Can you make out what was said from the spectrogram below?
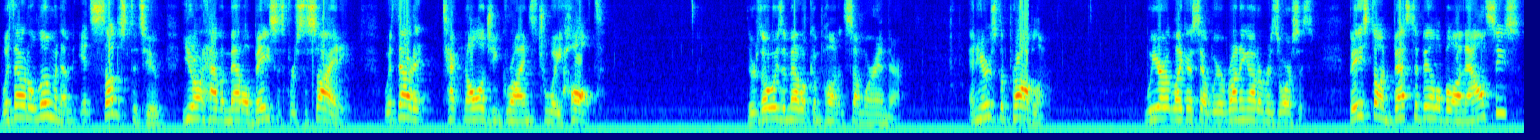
Without aluminum, its substitute, you don't have a metal basis for society. Without it, technology grinds to a halt. There's always a metal component somewhere in there. And here's the problem. We are, like I said, we're running out of resources. Based on best available analyses,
